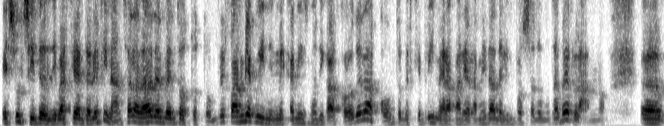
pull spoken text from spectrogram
e sul sito del Dipartimento delle Finanze alla data del 28 ottobre. Cambia quindi il meccanismo di calcolo dell'acconto perché prima era pari alla metà dell'imposta dovuta per l'anno, eh,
